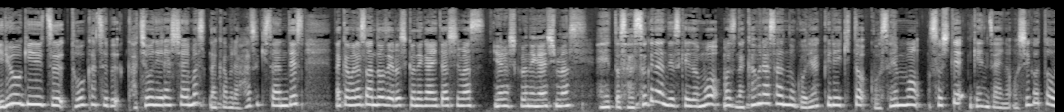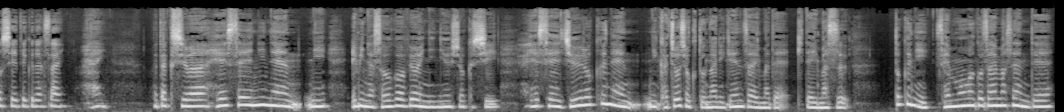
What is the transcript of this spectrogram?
医療技術統括部課長でいらっしゃいます中村葉月さんです。中村さんどうぞよろしくお願いいたします。よろしくお願いします。えっ、と、早速なんですけれども、まず中村さんのご略歴とご専門、そして現在のお仕事を教えてください。はい。私は平成2年に海老名総合病院に入職し、平成16年に課長職となり現在まで来ています。特に専門はございませんで、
